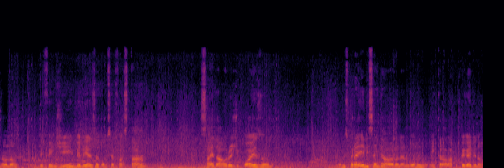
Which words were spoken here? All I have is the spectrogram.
Não, não. Defendi, beleza. Vamos se afastar. Sai da aura de Poison. Vamos esperar ele sair da aura, né? Não vamos entrar lá pra pegar ele, não.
